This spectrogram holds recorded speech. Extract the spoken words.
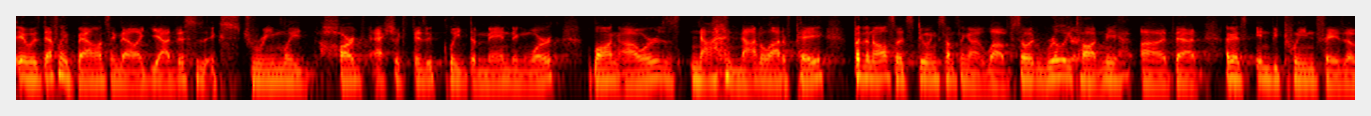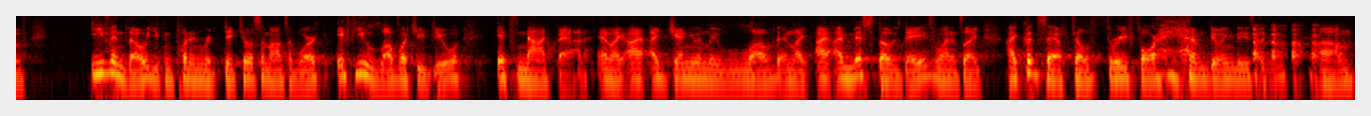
it was definitely balancing that like yeah this is extremely hard actually physically demanding work long hours not not a lot of pay but then also it's doing something i love so it really sure. taught me uh, that i guess in between phase of even though you can put in ridiculous amounts of work if you love what you do it's not bad. And like I, I genuinely loved and like I, I miss those days when it's like I could stay up till three, four a.m. doing these things. Um,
